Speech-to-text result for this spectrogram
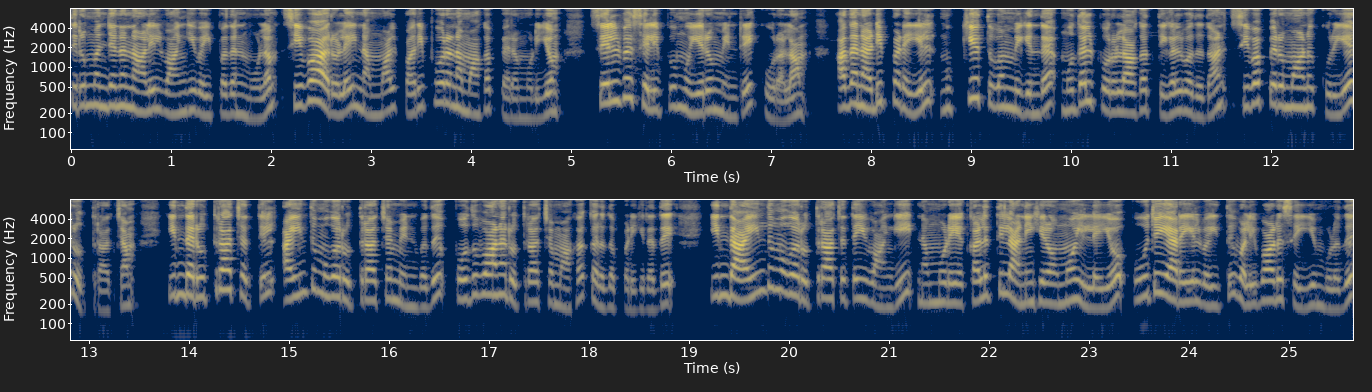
திருமஞ்சன நாளில் வாங்கி வைப்பதன் மூலம் சிவ அருளை நம்மால் பரிபூரணமாக பெற முடியும். செல்வ செழிப்பும் உயரும் என்றே கூறலாம். அதன் அடிப்படையில் முக்கியத்துவம் மிகுந்த முதல் பொருளாக திகழ்வதுதான் சிவபெருமானுக்குரிய ருத்ராட்சம். இந்த ருத்ராட்சத்தில் ஐந்து முக ருத்ராட்சம் என்பது பொதுவான ருத்ராட்சமாக கருதப்படுகிறது. இந்த ஐந்து முக ருத்ராட்சத்தை வாங்கி நம்முடைய கழுத்தில் அணிகிறோமோ இல்லையோ பூஜை அறையில் வைத்து வழிபாடு செய்யும் பொழுது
